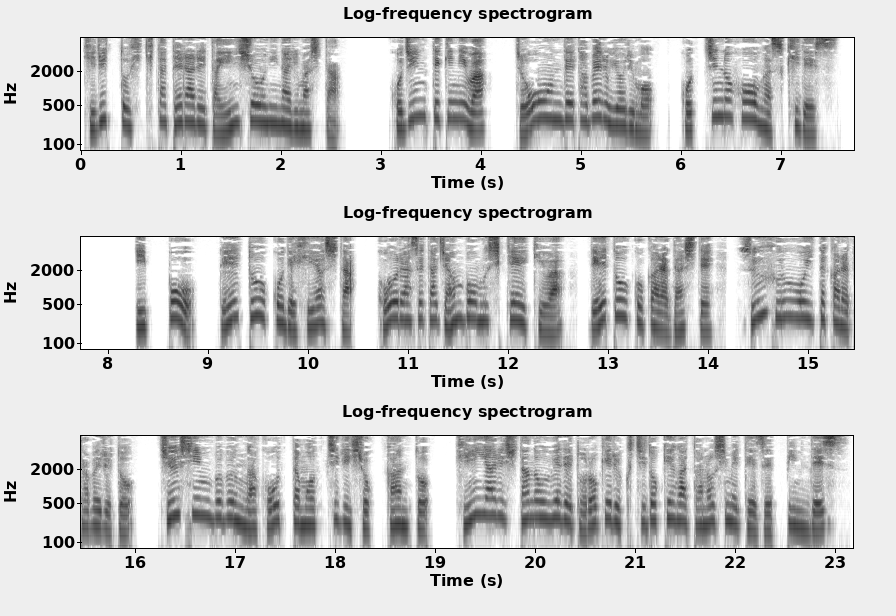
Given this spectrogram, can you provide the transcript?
キリッと引き立てられた印象になりました。個人的には、常温で食べるよりも、こっちの方が好きです。一方、冷凍庫で冷やした凍らせたジャンボ蒸しケーキは、冷凍庫から出して数分置いてから食べると、中心部分が凍ったもっちり食感と、ひんやり舌の上でとろける口どけが楽しめて絶品です。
